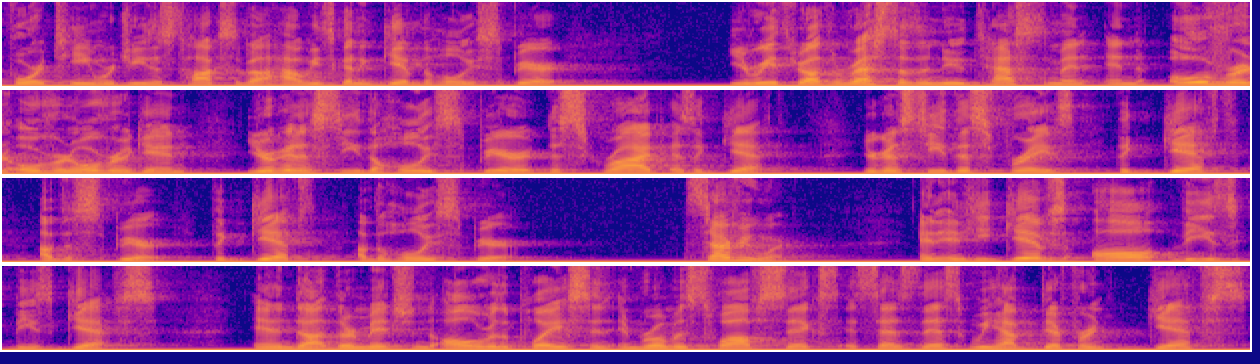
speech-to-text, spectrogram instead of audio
14, where Jesus talks about how he's going to give the Holy Spirit, you read throughout the rest of the New Testament, and over and over and over again, you're going to see the Holy Spirit described as a gift. You're going to see this phrase, the gift of the Spirit the gift of the Holy Spirit. It's everywhere. And, and he gives all these, these gifts. And uh, they're mentioned all over the place. In, in Romans 12, 6, it says this We have different gifts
